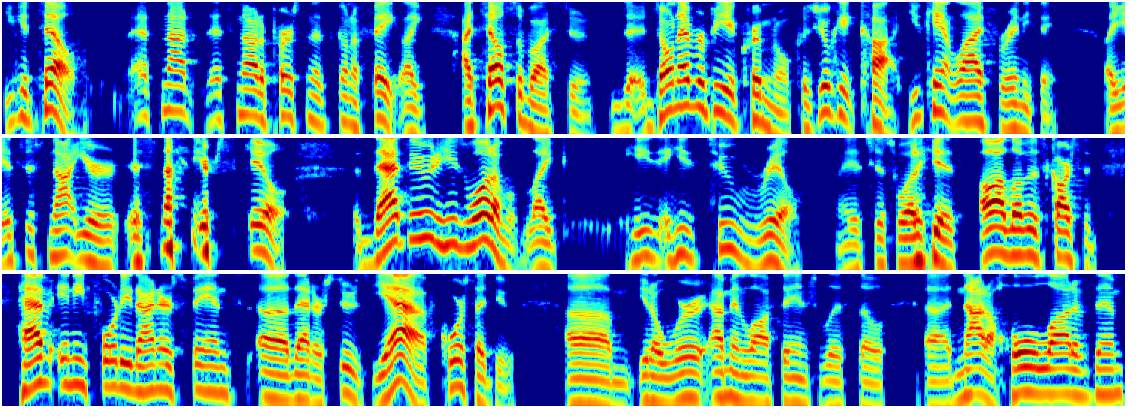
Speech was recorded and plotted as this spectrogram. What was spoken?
You can tell that's not that's not a person that's going to fake. Like I tell some of my students, don't ever be a criminal because you'll get caught. You can't lie for anything. Like it's just not your it's not your skill. That dude, he's one of them. Like he's he's too real. It's just what he is. Oh, I love this, Carson. Have any 49ers fans uh, that are students? Yeah, of course I do. Um, you know, we're I'm in Los Angeles, so uh, not a whole lot of them,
